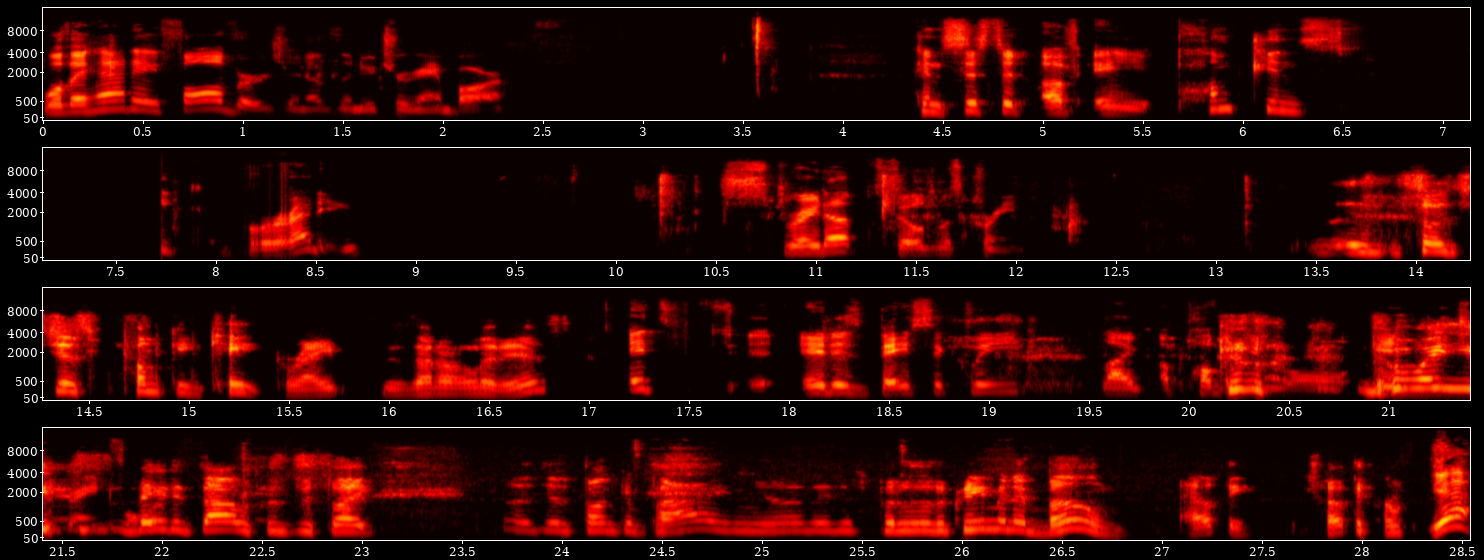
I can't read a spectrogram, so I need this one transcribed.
Well, they had a fall version of the Nutrigrain bar. Consisted of a pumpkin breading straight up filled with cream. So it's just pumpkin cake, right? Is that all it is? It's it is basically like a pumpkin roll. the way you form. made it sound was just like it's just pumpkin pie, and you know they just put a little cream in it. Boom, healthy. It's healthy. Yeah,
